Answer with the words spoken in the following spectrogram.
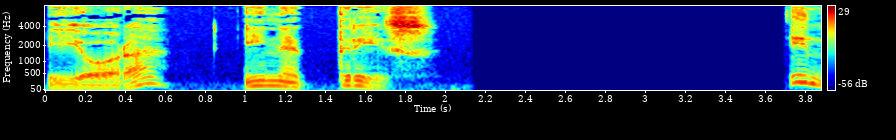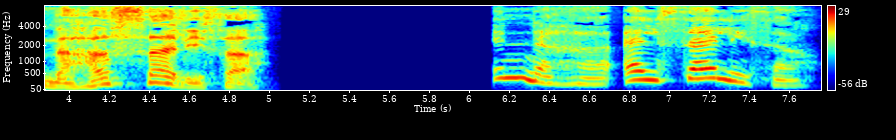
Η ώρα είναι τρεις. إنها الثالثة إنها الثالثة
